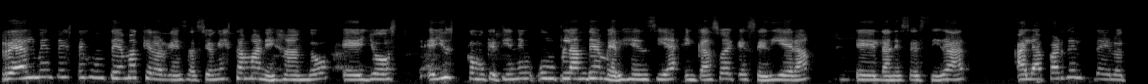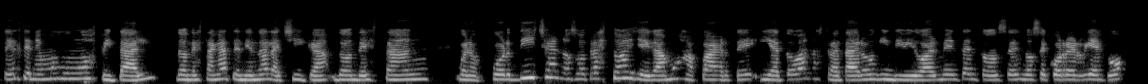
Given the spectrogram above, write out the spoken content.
Realmente este es un tema que la organización está manejando. Ellos, ellos como que tienen un plan de emergencia en caso de que se diera eh, la necesidad. A la par del, del, hotel tenemos un hospital donde están atendiendo a la chica, donde están, bueno, por dicha, nosotras todas llegamos aparte y a todas nos trataron individualmente, entonces no se corre riesgo,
